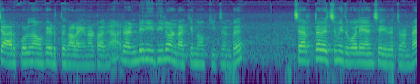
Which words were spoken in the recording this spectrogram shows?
ചാർക്കോളും നമുക്ക് എടുത്ത് കളയണം കേട്ടോ. ഞാൻ രണ്ട് രീതിയിലും ഉണ്ടാക്കി നോക്കിയിട്ടുണ്ട്. ചിരട്ട വെച്ചും ഇതുപോലെ ഞാൻ ചെയ്തിട്ടുണ്ട്.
